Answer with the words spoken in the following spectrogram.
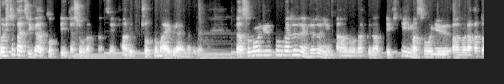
の人たちが取っていた賞だったんですね。あるちょっと前ぐらいまでの。だその流行が徐々に徐々にあのなくなってきて、今そういうあのラカト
